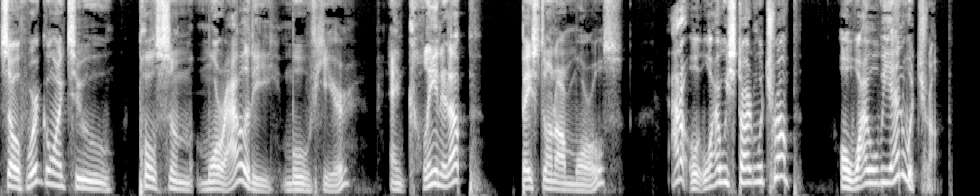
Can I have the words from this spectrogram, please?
So if we're going to pull some morality move here and clean it up based on our morals, I don't why are we starting with Trump? Or why will we end with Trump?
